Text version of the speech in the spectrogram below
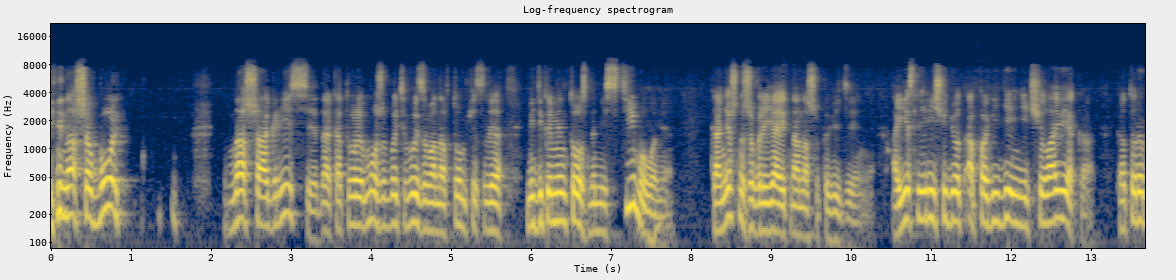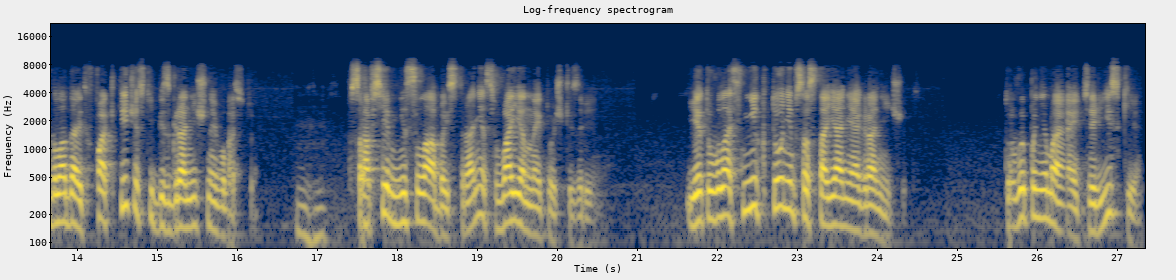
И наша боль, наша агрессия, да, которая может быть вызвана в том числе медикаментозными стимулами, конечно же, влияет на наше поведение. А если речь идет о поведении человека, который обладает фактически безграничной властью, угу в совсем не слабой стране с военной точки зрения. И эту власть никто не в состоянии ограничить. То вы понимаете риски,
